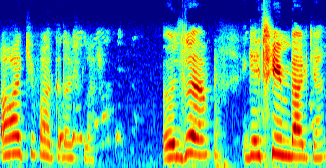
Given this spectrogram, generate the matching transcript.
Akif arkadaşlar. Öldüm. Geçeyim derken.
